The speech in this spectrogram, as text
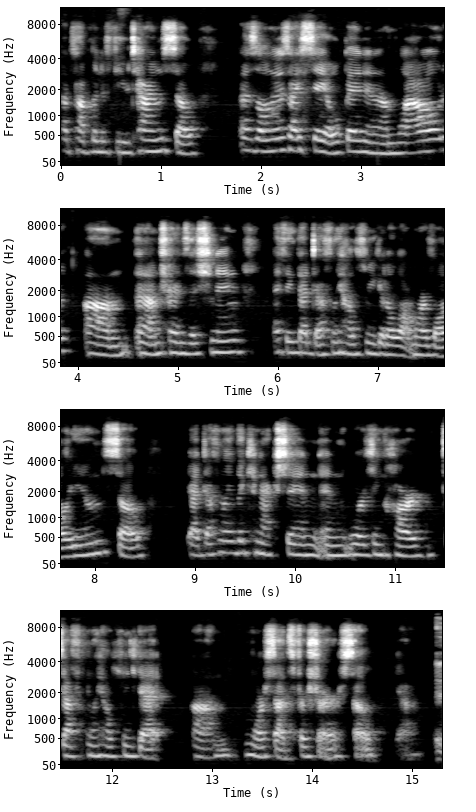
that's happened a few times. So as long as I stay open and I'm loud um, and I'm transitioning, I think that definitely helps me get a lot more volume. So yeah, definitely the connection and working hard definitely helps me get um, more sets for sure. So yeah.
